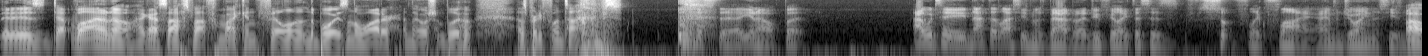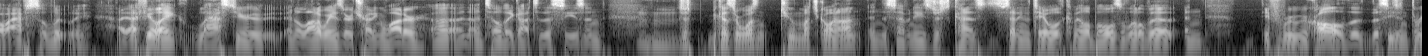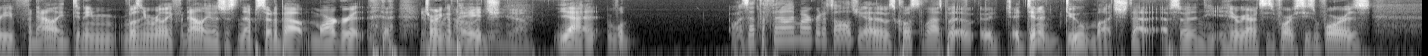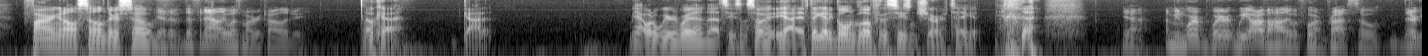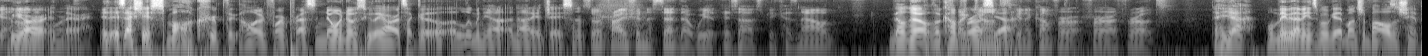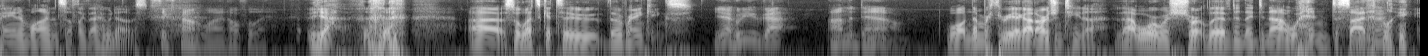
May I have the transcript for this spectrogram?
It is. De- well, I don't know. I got a soft spot for Mike and Phil and the boys in the water and the ocean blue. That was pretty fun times. Just uh, you know, but I would say not that last season was bad, but I do feel like this is so, like flying. I am enjoying the season. Oh, absolutely. I, I feel like last year, in a lot of ways, they were treading water uh, un- until they got to this season, hmm just because there wasn't too much going on in the '70s. Just kind of setting the table with Camilla Bowles a little bit, and if we recall, the, the season three finale didn't even, wasn't even really a finale. It was just an episode about Margaret turning a page. Yeah. Yeah, well, was that the finale, Margaretology? Yeah, it was close to the last, but it, it, didn't do much that episode. And here we are in season four. Season four is firing on all cylinders. So Yeah, the, the finale was Margaretology. okay, got it. Yeah, what a weird way to end that season. So yeah, if they get a Golden Globe for the season, sure, take it. Yeah, I mean we're we're we are the Hollywood Foreign Press, so they're getting. We are in there. It, it's actually a small group, the Hollywood Foreign Press, and no one knows who they are. It's like a, Illuminati adjacent. So it probably shouldn't have said that we it's us because now They'll know. They'll come Spike for us. Jones Yeah, is gonna come for for our throats. yeah. Well, maybe that means we'll get a bunch of bottles of champagne and wine and stuff like that. Who knows? Six pound wine, hopefully. Yeah. uh, so let's get to the rankings. Yeah, who do you got on the down? Well, number three, I got Argentina. That war was short lived and they did not win decidedly.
